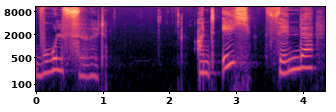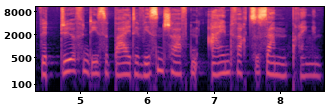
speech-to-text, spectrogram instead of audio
wohlfühlt. Und ich finde, wir dürfen diese beiden Wissenschaften einfach zusammenbringen.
